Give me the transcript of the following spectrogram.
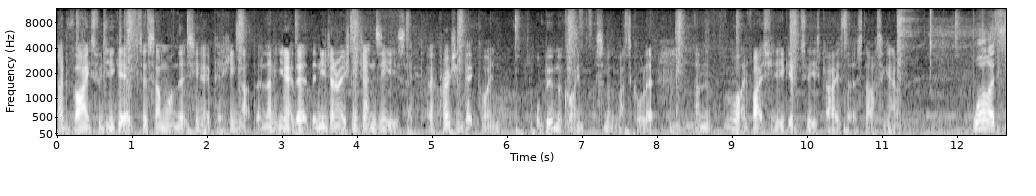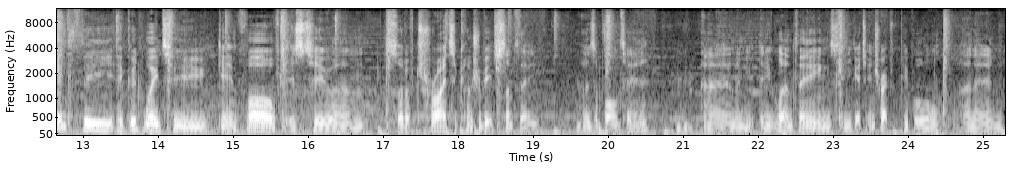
advice would you give to someone that's you know picking up and learning? You know, the, the new generation, the Gen Zs, are approaching Bitcoin or Boomer Coin, as some of them like to call it. Um, what advice would you give to these guys that are starting out? Well, I think the a good way to get involved is to um, sort of try to contribute to something as a volunteer, um, and you, then you learn things and you get to interact with people, and then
